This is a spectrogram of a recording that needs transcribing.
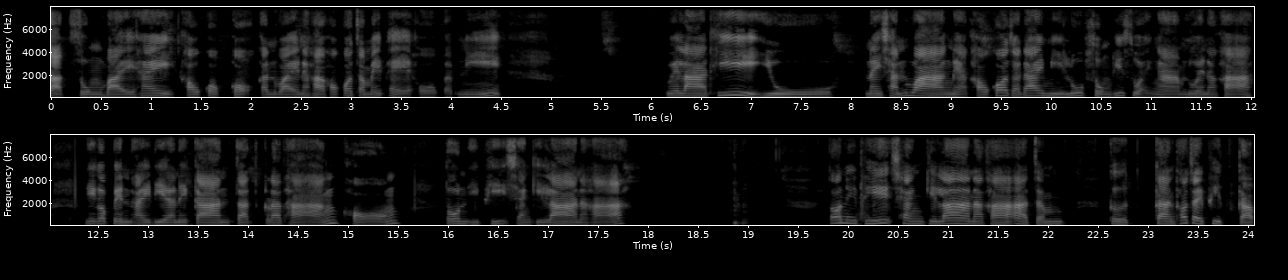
จัดทรงใบให้เขาเกาะเกาะกันไว้นะคะเขาก็จะไม่แผ่ออกแบบนี้ เวลาที่อยู่ ในชั้นวางเนี่ยเขาก็จะได้มีรูปทรงที่สวยงามด้วยนะคะ นี่ก็เป็นไอเดียในการจัดกระถางของต้นอีพิแชงกิล่านะคะ ต้นอีพิแชงกิล่านะคะ อาจจะเกิดการเข้าใจผิดกับ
